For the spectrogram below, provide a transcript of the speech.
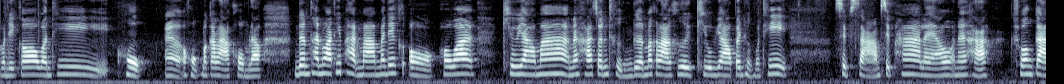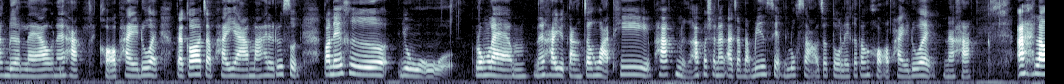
วันนี้ก็วันที่ 6 เอ่อ6มกราคมแล้ว เดือนธันวาที่ผ่านมาไม่ได้ออก เพราะว่าคิวยาวมากนะคะ จนถึงเดือนมกราคือคิวยาวไปถึงวันที่ 13 15 แล้วนะคะช่วงกลางเดือนแล้วนะคะ ขออภัยด้วย แต่ก็จะพยายามมาให้เร็วที่สุด ตอนนี้คืออยู่โรงแรมนะคะ อยู่ต่างจังหวัดที่ภาคเหนือ เพราะฉะนั้นอาจจะแบบได้ยินเสียงลูกสาวเจะตัวเล็กก็ต้องขออภัยด้วยนะคะอะเรา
